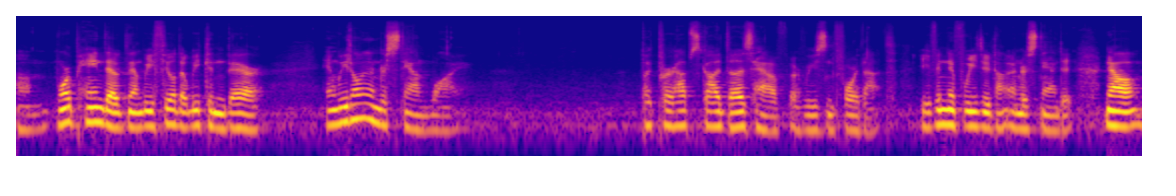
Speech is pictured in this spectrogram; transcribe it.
um, more pain that, than we feel that we can bear. And we don't understand why. But perhaps God does have a reason for that, even if we do not understand it. Now,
